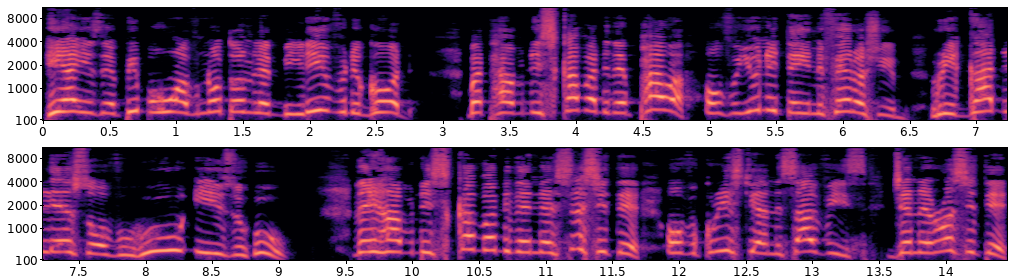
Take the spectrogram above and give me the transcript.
Here is a people who have not only believed God, but have discovered the power of unity in fellowship, regardless of who is who. They have discovered the necessity of Christian service, generosity,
